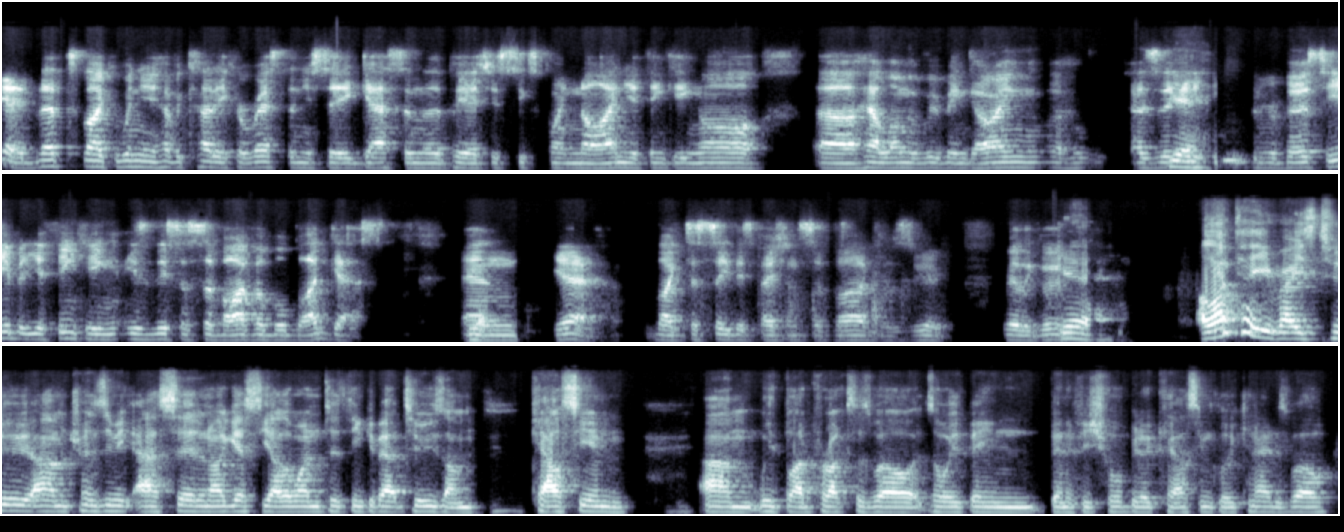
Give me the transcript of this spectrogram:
Yeah, that's like when you have a cardiac arrest and you see a gas and the pH is 6.9, you're thinking, oh, uh, how long have we been going? Has there Yeah. anything been reversed here? But you're thinking, is this a survivable blood gas? Yeah. And yeah, like to see this patient survive was really, really good. Yeah. I liked how you raised two um, acid, and I guess the other one to think about too is um, calcium um, with blood products as well. It's always been beneficial, a bit of calcium gluconate as well.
